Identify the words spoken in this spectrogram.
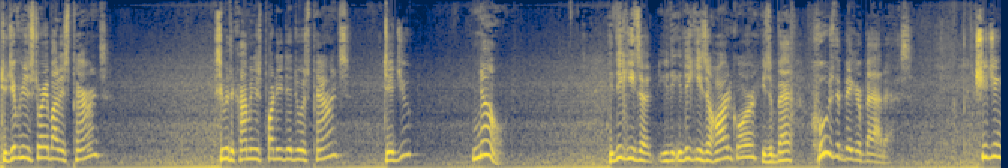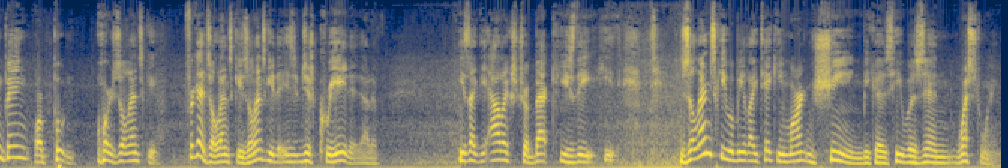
Did you ever hear the story about his parents? See what the Communist Party did to his parents? Did you? No. You think he's a you, th- you think he's a hardcore? He's a bad. Who's the bigger badass? Xi Jinping or Putin or Zelensky? Forget Zelensky. Zelensky is just created out of He's like the Alex Trebek. He's the he. Zelensky would be like taking Martin Sheen because he was in West Wing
